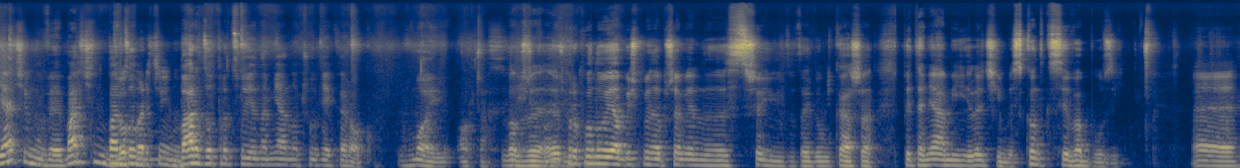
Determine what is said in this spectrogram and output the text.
ja Ci mówię, Marcin bardzo, bardzo pracuje na miano człowieka roku. W moich oczach. Dobrze, e, proponuję, abyśmy na przemian strzelili tutaj do Łukasza pytaniami. Lecimy. Skąd ksywa Buzi? E,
